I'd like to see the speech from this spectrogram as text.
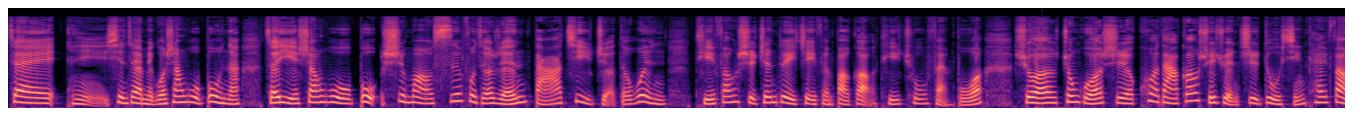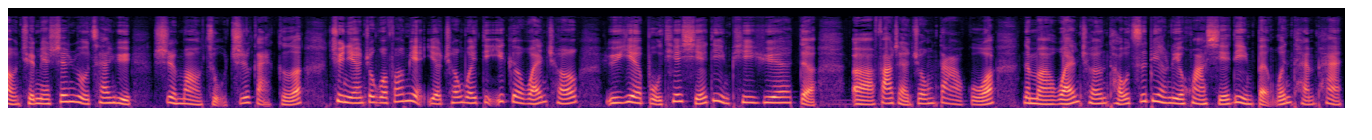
在嗯，现在美国商务部呢，则以商务部世贸司负责人答记者的问题方式，针对这份报告提出反驳，说中国是扩大高水准制度型开放，全面深入参与世贸组织改革。去年，中国方面也成为第一个完成渔业补贴协定批约的呃发展中大国。那么，完成投资便利化协定本轮谈判，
